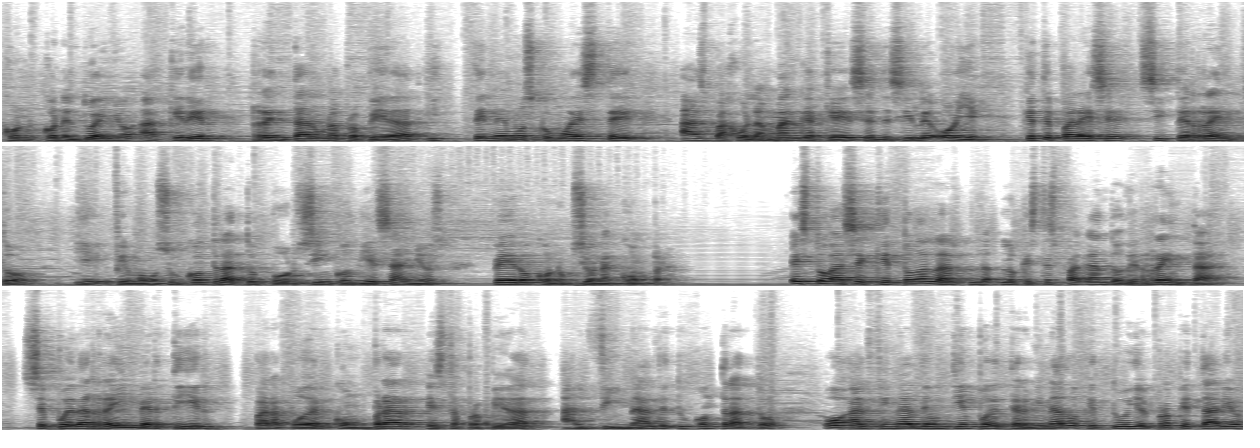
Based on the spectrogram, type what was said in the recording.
con el dueño a querer rentar una propiedad y tenemos como este as bajo la manga que es el decirle, oye, ¿qué te parece si te rento y firmamos un contrato por 5 o 10 años, pero con opción a compra? Esto hace que todo lo que estés pagando de renta se pueda reinvertir para poder comprar esta propiedad al final de tu contrato o al final de un tiempo determinado que tú y el propietario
